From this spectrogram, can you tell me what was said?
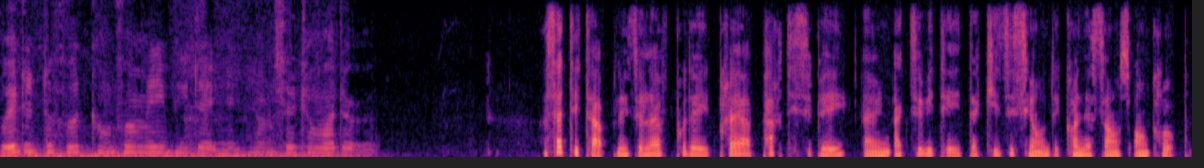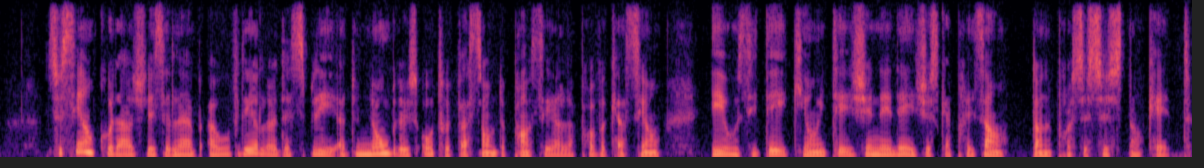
where did the food come from? À cette étape, les élèves pourraient être prêts à participer à une activité d'acquisition des connaissances en groupe. Ceci encourage les élèves à ouvrir leur esprit à de nombreuses autres façons de penser à la provocation et aux idées qui ont été générées jusqu'à présent dans le processus d'enquête.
